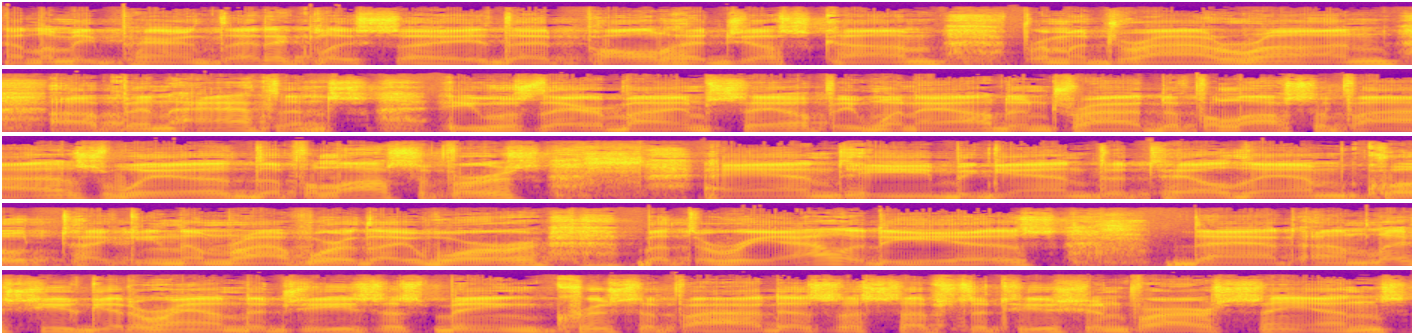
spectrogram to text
Now, let me parenthetically say that Paul had just come from a dry run up in Athens. He was there by himself. He went out and tried to philosophize with the philosophers, and he began to tell them, quote, taking them right where they were. But the reality is that unless you get around to Jesus being crucified as a substitute, substitution for our sins,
